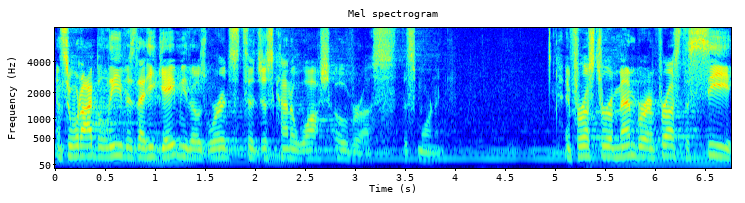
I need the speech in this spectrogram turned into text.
And so, what I believe is that He gave me those words to just kind of wash over us this morning. And for us to remember and for us to see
